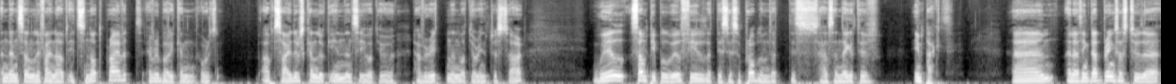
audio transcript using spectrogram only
and then suddenly find out it's not private, everybody can, or outsiders can look in and see what you have written and what your interests are. Will some people will feel that this is a problem, that this has a negative impact. Um, and I think that brings us to the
